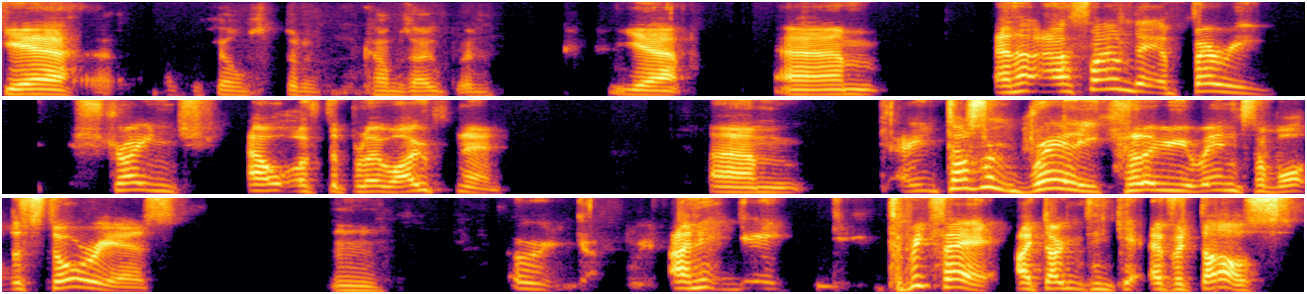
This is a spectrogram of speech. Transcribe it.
Yeah, uh, the film sort of comes open. Yeah, um, and I, I found it a very strange, out of the blue opening. Um, it doesn't really clue you into what the story is. Mm. And it, it, to be fair, I don't think it ever does.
